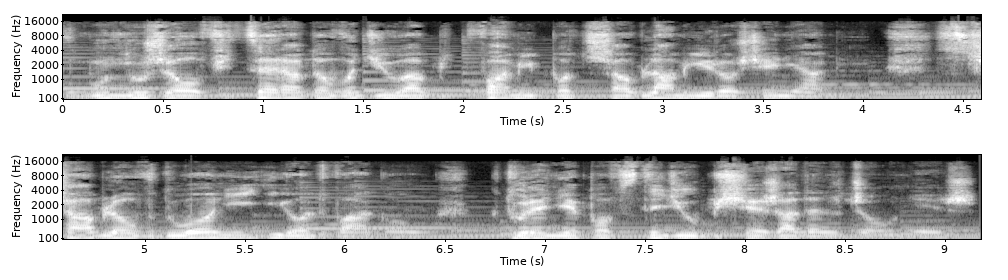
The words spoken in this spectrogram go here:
W mundurze oficera dowodziła bitwami pod szablami i rosieniami, z szablą w dłoni i odwagą, które nie powstydziłby się żaden żołnierz.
